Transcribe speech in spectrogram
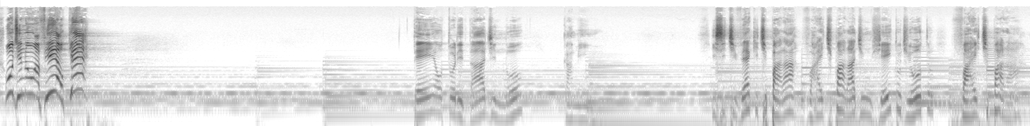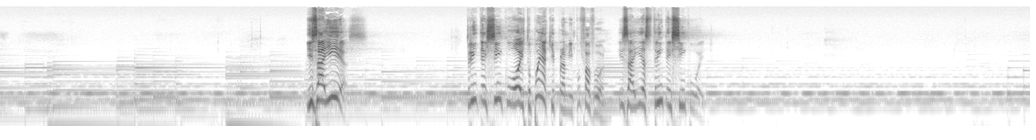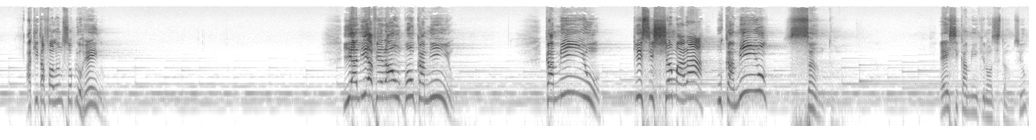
onde não havia o quê? Tem autoridade no caminho. E se tiver que te parar, vai te parar de um jeito ou de outro, vai te parar. Isaías 35, 8. Põe aqui para mim, por favor. Isaías 35, falando sobre o reino. E ali haverá um bom caminho, caminho que se chamará o caminho santo. É esse caminho que nós estamos, viu?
